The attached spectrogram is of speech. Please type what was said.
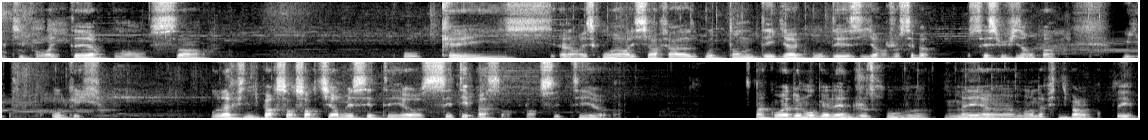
ulti prolétaire, on ça. Ok. Alors, est-ce qu'on va réussir à faire autant de dégâts qu'on désire? Je sais pas. C'est suffisant ou pas? Oui. Ok. On a fini par s'en sortir, mais c'était euh, c'était pas ça. c'était... Euh, c'est un combat de longue haleine, je trouve. Mais euh, on a fini par l'emporter.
